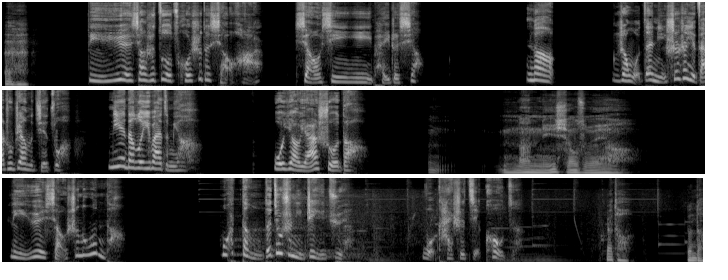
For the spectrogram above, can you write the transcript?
呃，李月像是做错事的小孩，小心翼翼陪着笑。那，让我在你身上也砸出这样的杰作，你也当做意外怎么样？我咬牙说道：“嗯，那你想怎么样？”李月小声的问道。“我等的就是你这一句。”我开始解扣子。丫头，等等。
